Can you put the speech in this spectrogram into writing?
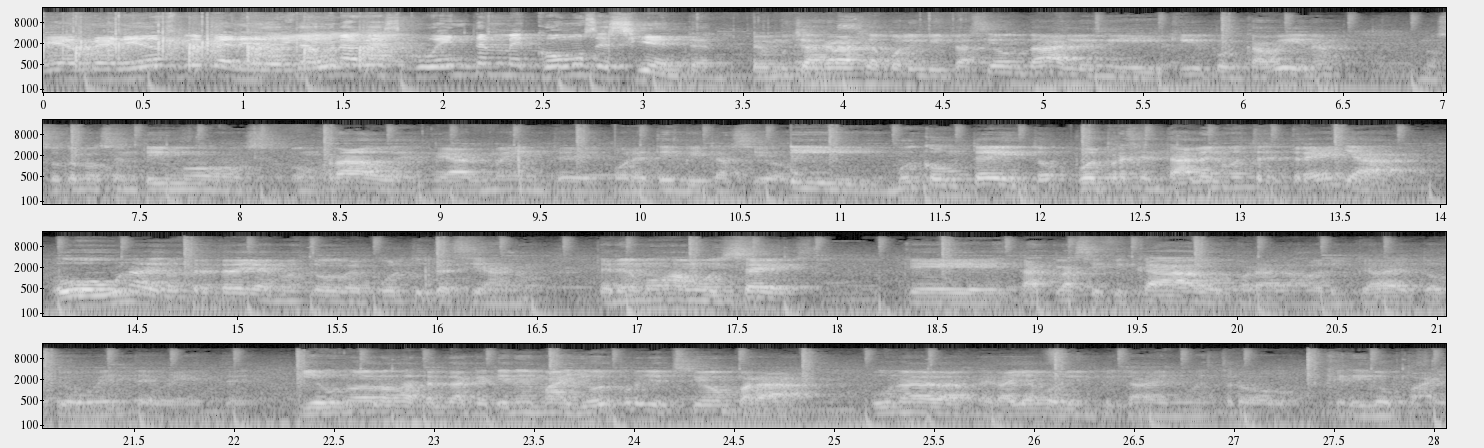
Bienvenidos, bienvenidos. De una vez cuéntenme cómo se sienten. Eh, Muchas gracias por la invitación, Darlen y equipo en cabina. Nosotros nos sentimos honrados realmente por esta invitación y muy contentos por presentarle nuestra estrella o una de nuestras estrellas de nuestro deporte utesiano. Tenemos a Moisés que está clasificado para las Olimpiadas de Tokio 2020 y es uno de los atletas que tiene mayor proyección para una de las medallas olímpicas de nuestro querido país.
